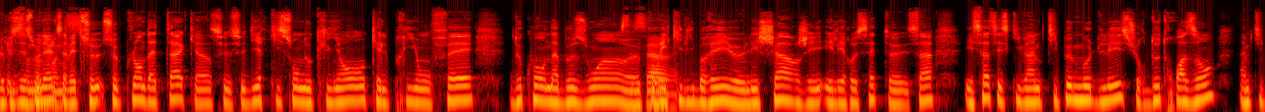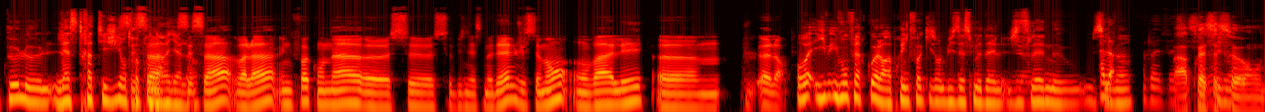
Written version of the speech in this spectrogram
Le Quels business model, ça va être ce, ce plan d'attaque, hein, se, se dire qui sont nos clients, quel prix on fait, de quoi on a besoin euh, ça, pour ouais. équilibrer euh, les charges et, et les recettes. euh, ça et ça, c'est ce qui va un petit peu modeler sur deux trois ans un petit peu le, la stratégie C'est ça, entrepreneuriale. C'est hein. ça, voilà. Une fois qu'on a euh, ce, ce business model, justement, on va aller. euh, alors, Ouais, ils, vont faire quoi alors après une fois qu'ils ont le business model, Ghislaine ou Alors, Sylvain? Ah bah, Bah, après, ça se, on-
